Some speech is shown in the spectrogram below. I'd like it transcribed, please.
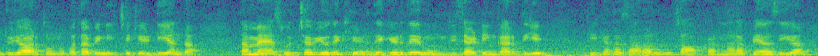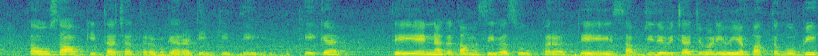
ਜੁਝਾਰ ਤੁਹਾਨੂੰ ਪਤਾ ਵੀ ਨੀਚੇ ਖੇਡੀ ਜਾਂਦਾ। ਤਾਂ ਮੈਂ ਸੋਚਿਆ ਵੀ ਉਹਦੇ ਖੇਡਦੇ ਖੇਡਦੇ ਰੂਮ ਦੀ ਸੈਟਿੰਗ ਕਰ ਦਈਏ। ਠੀਕ ਹੈ, ਤਾਂ ਸਾਰਾ ਰੂਮ ਸਾਫ਼ ਕਰਨ ਵਾਲਾ ਪਿਆ ਸੀਗਾ। ਤਾਂ ਉਹ ਸਾਫ਼ ਕੀਤਾ ਚਾਦਰ ਵਗੈਰਾ ਠੀਕ ਕੀਤੀ ਠੀਕ ਹੈ। ਤੇ ਇੰਨਾ ਕੁ ਕੰਮ ਸੀ ਬਸ ਉੱਪਰ ਤੇ ਸਬਜ਼ੀ ਦੇ ਵਿੱਚ ਅੱਜ ਬਣੀ ਹੋਈ ਹੈ ਪੱਤ ਗੋਭੀ।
